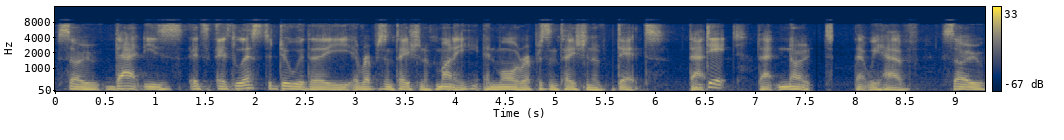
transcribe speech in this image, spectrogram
So that is it's it's less to do with a, a representation of money and more a representation of debt. That Debt. that note that we have. So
